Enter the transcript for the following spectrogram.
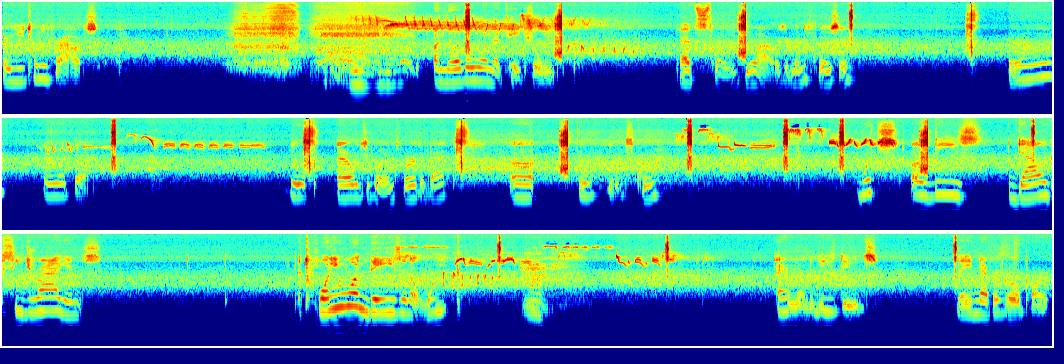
Are you 24 hours? Another one that takes a week. That's 22 hours. A minute closer. Uh, I want that. Nope. Now we're just going further back. Uh, oh, he looks cool. Which of these galaxy dragons 21 days in a week. I remember these dudes. They never go apart.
